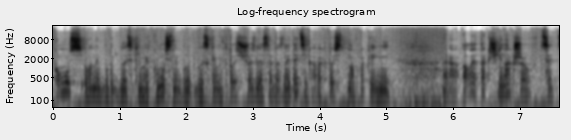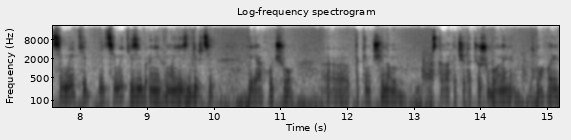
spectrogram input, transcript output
Комусь вони будуть близькими, комусь не будуть близькими. Хтось щось для себе знайде цікаве, хтось навпаки ні. Е, Але так чи інакше, це ці миті, і ці миті зібрані в моїй збірці. І я хочу е, таким чином сказати читачу, щоб вони змогли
